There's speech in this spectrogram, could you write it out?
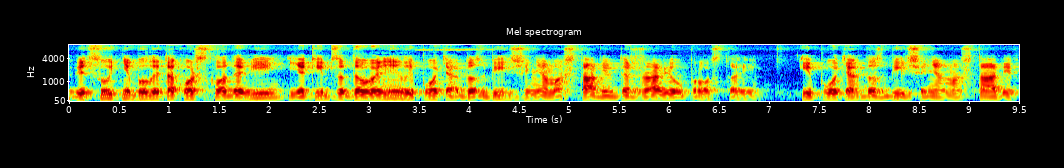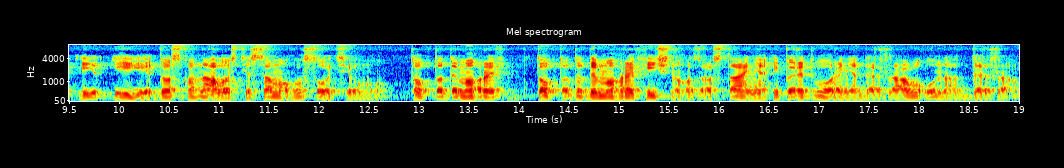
Відсутні були також складові, які б задовольнили потяг до збільшення масштабів держави у просторі, і потяг до збільшення масштабів і, і досконалості самого соціуму, тобто, демограф... тобто до демографічного зростання і перетворення держави у наддержаву.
